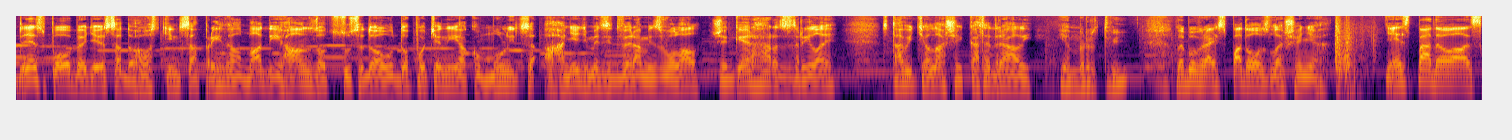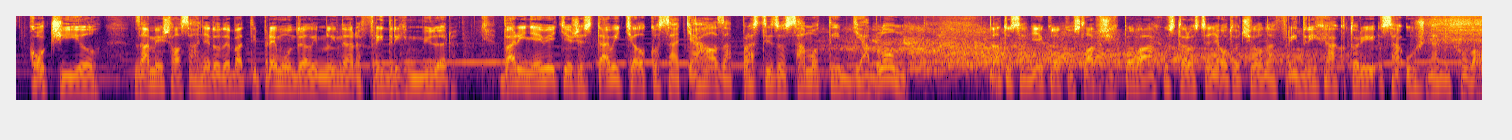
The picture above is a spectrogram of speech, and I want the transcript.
Dnes po obede sa do hostinca prihnal mladý Hans od susedov, dopotený ako mulica a hneď medzi dverami zvolal, že Gerhard z Rille, staviteľ našej katedrály, je mŕtvy, lebo vraj spadol z lešenia. Nespadol, ale skočil. Zamiešal sa hneď do debaty premúdrelý mlinár Friedrich Müller. Vary neviete, že staviteľko sa ťahal za prsty so samotným diablom? Na to sa niekoľko slabších povách ustarostene otočilo na Friedricha, ktorý sa už nadýchoval.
